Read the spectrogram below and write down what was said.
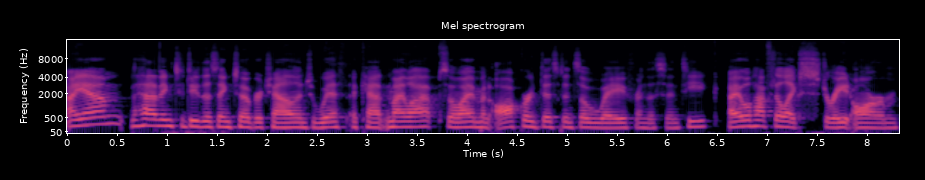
I am having to do this Inktober challenge with a cat in my lap, so I'm an awkward distance away from the Cintiq. I will have to like straight arm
